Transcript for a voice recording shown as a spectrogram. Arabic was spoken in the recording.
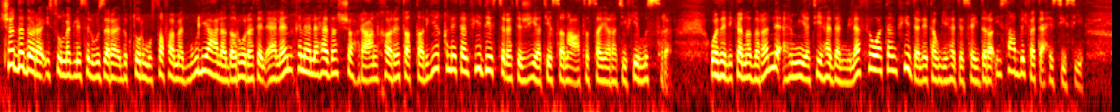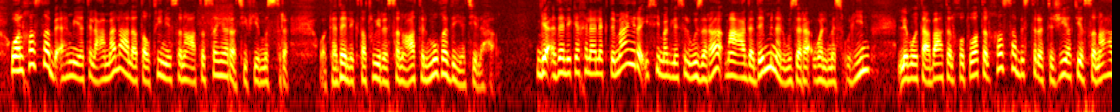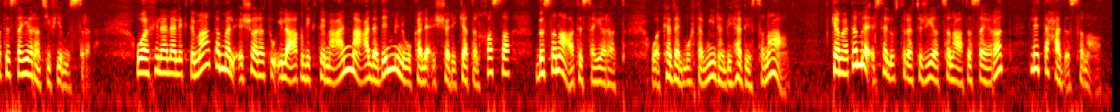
شدد رئيس مجلس الوزراء دكتور مصطفى مدبولي على ضرورة الإعلان خلال هذا الشهر عن خارطة طريق لتنفيذ استراتيجية صناعة السيارة في مصر. وذلك نظرا لأهمية هذا الملف وتنفيذا لتوجيهات السيد الرئيس عبد الفتاح السيسي والخاصة بأهمية العمل على توطين صناعة السيارات في مصر وكذلك تطوير الصناعات المغذية لها. جاء ذلك خلال اجتماع رئيس مجلس الوزراء مع عدد من الوزراء والمسؤولين لمتابعة الخطوات الخاصة باستراتيجية صناعة السيارات في مصر. وخلال الاجتماع تم الإشارة إلى عقد اجتماع مع عدد من وكلاء الشركات الخاصة بصناعة السيارات وكذا المهتمين بهذه الصناعة. كما تم إرسال استراتيجية صناعة السيارات لاتحاد الصناعات.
